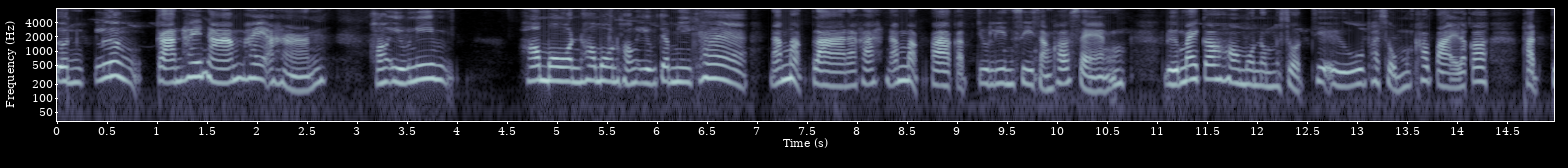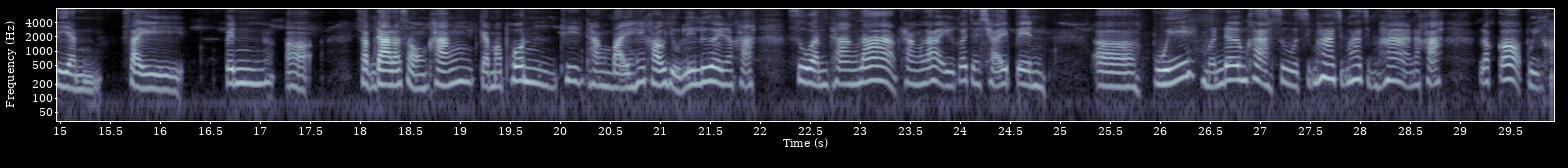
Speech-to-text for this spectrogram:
ส่วนเรื่องการให้น้ำให้อาหารของอิวนี่ฮอร์โมนฮอร์โมนของอิวจะมีแค่น้ำหมักปลานะคะ น้ำหมักปลากับจุลินทรีย์สังเคราะห์แสง หรือไม่ก็ฮอร์โมนนมสดที่อิวผสมเข้าไป แล้วก็ผัดเปลี่ยนใส่เป็นสัปดาห์ละสองครั้ง แกมาพ่นที่ทางใบให้เขาอยู่เรื่อยๆนะคะ ส่วนทางรากทางรากอิวก็จะใช้เป็น ปุ๋ยเหมือนเดิมค่ะ สูตร 15 15 15 นะคะ แล้วก็ปุ๋ยค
